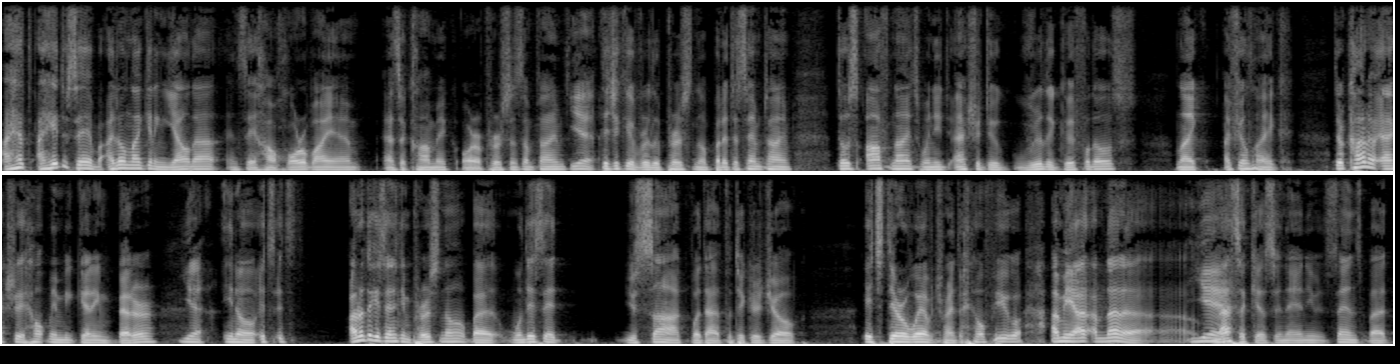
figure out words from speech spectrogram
I have I hate to say it, but I don't like getting yelled at and say how horrible I am as a comic or a person. Sometimes, Yeah. they just get really personal. But at the same time, those off nights when you actually do really good for those, like I feel like they're kind of actually helping me getting better yeah. you know, it's it's. I don't think it's anything personal, but when they said you suck with that particular joke, it's their way of trying to help you. I mean, I, I'm not a, uh Yeah. masochist in any sense, but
